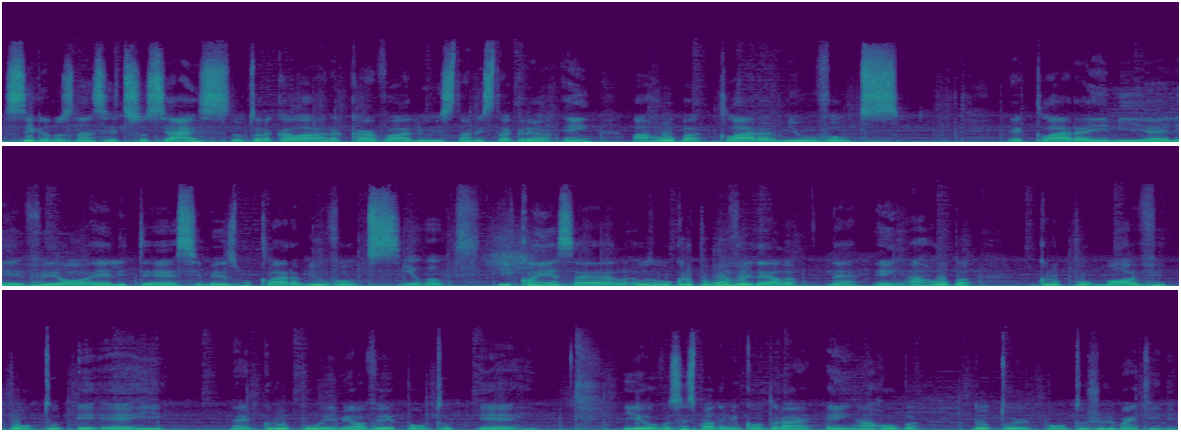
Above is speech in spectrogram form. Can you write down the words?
Siga-nos nas redes sociais. Doutora Clara Carvalho está no Instagram em arroba Clara Mil Volts. É Clara M-L-V-O-L-T-S mesmo, Clara Mil Volts. Mil volts. E conheça ela, o, o grupo Mover dela, né? Em arroba grupomove.er, né? grupomov.er. E eu, vocês podem me encontrar em arroba doutor.juliomarchini.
